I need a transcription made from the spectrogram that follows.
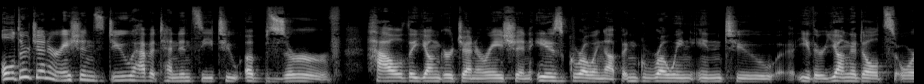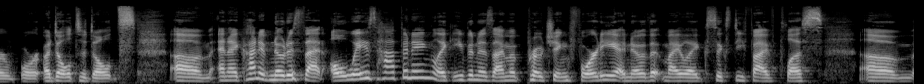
Older generations do have a tendency to observe how the younger generation is growing up and growing into either young adults or or adult adults. Um, and I kind of notice that always happening. Like even as I'm approaching 40, I know that my like 65 plus um,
